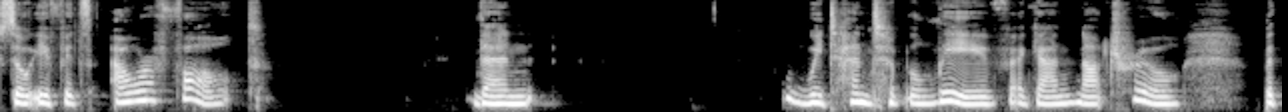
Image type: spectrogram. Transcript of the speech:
So if it's our fault, then we tend to believe, again, not true, but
